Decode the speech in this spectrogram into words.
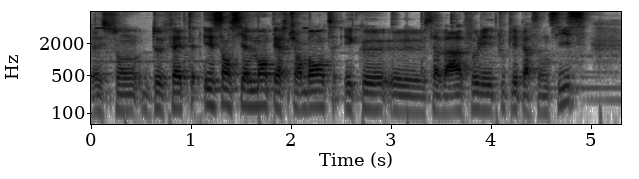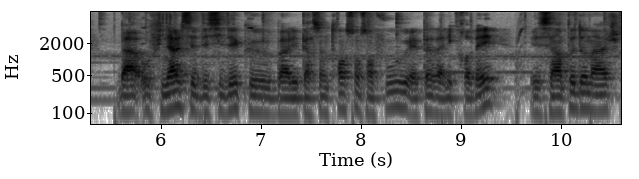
elles sont de fait essentiellement perturbantes et que euh, ça va affoler toutes les personnes cis, bah au final c'est décider que bah, les personnes trans on s'en fout, elles peuvent aller crever, et c'est un peu dommage.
